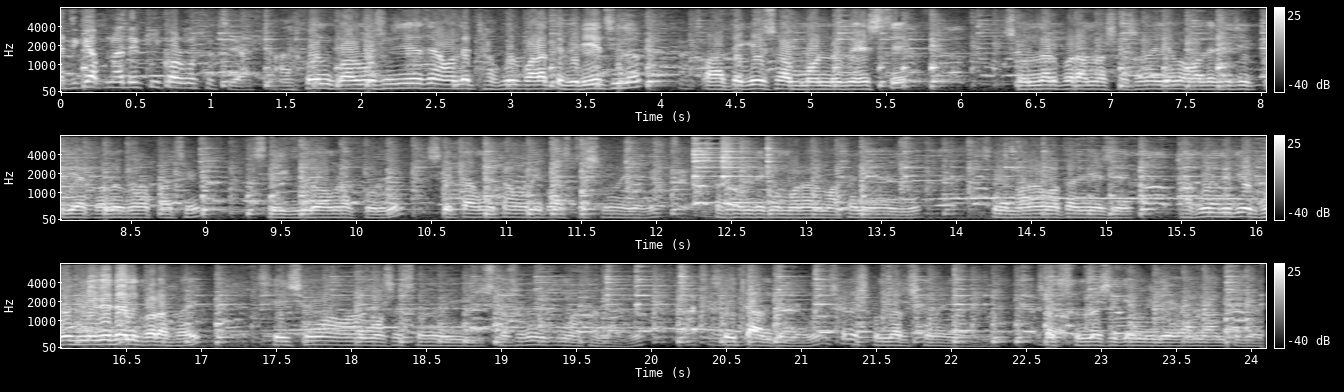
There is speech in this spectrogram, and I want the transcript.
আজকে আপনাদের কি কর্মসূচি আছে? এখন কর্মসূচি আছে আমাদের ঠাকুর পাড়াতে বেরিয়েছিল। পাড়া থেকে সব মণ্ডপে এসছে। সন্ধ্যার পর আমরা শ্মশানে যাব আমাদের কিছু ক্রিয়াকলাপ আছে সেইগুলো আমরা করব। সেটা মোটামুটি পাঁচটার সময় যাবে। শ্মশান থেকে মরার মাথা নিয়ে আসবে। সেই মরার মাথা নিয়ে এসে ঠাকুরকে যে ভোগ নিবেদন করা হয় সেই সময় আমার মশার ওই শ্মশানের মাথা লাগবে সেইটা আনতে যাব। সেটা সন্ধ্যার সময় সব সন্ন্যাসীকে মিলে আমরা আনতে যাব।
